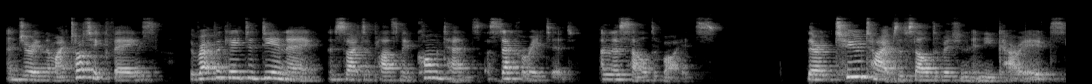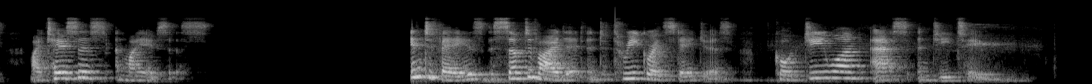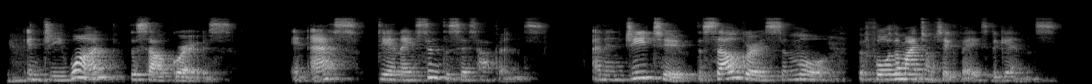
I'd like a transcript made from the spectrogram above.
And during the mitotic phase, the replicated DNA and cytoplasmic contents are separated and the cell divides. There are two types of cell division in eukaryotes, mitosis and meiosis. Interphase is subdivided into three growth stages called G1, S, and G2. In G1, the cell grows. In S, DNA synthesis happens. And in G2, the cell grows some more before the mitotic phase begins.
